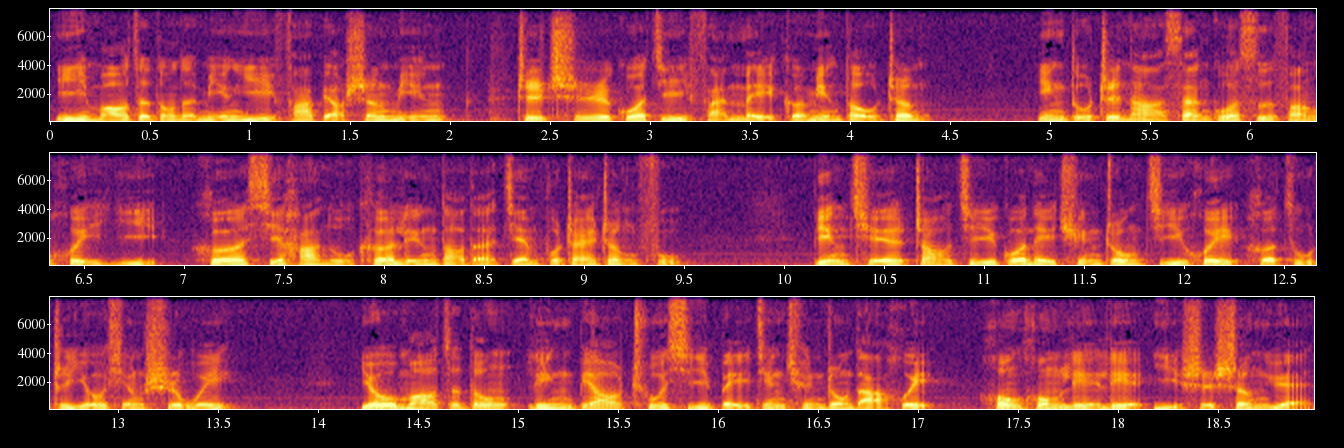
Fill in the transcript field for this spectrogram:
以毛泽东的名义发表声明，支持国际反美革命斗争。印度支那三国四方会议和西哈努克领导的柬埔寨政府，并且召集国内群众集会和组织游行示威，由毛泽东、林彪出席北京群众大会，轰轰烈烈以示声援。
